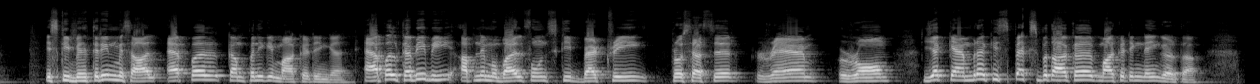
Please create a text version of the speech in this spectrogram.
इसकी बेहतरीन मिसाल एप्पल कंपनी की मार्केटिंग है। एप्पल कभी भी अपने मोबाइल फ़ोन्स की बैटरी प्रोसेसर, रैम, रोम या कैमरा की स्पेक्स बताकर मार्केटिंग नहीं करता,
